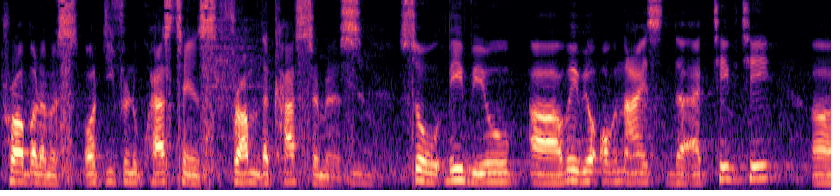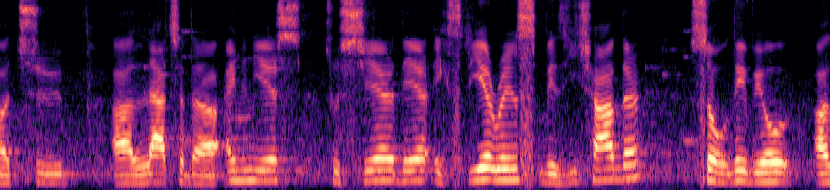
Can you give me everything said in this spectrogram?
problems or different questions from the customers. So they will, uh, we will organize the activity uh, to uh, let the engineers to share their experience with each other. So they will uh,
